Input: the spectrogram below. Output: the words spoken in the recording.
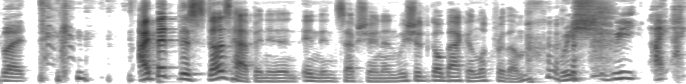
But I bet this does happen in in Inception, and we should go back and look for them. we sh- we I, I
